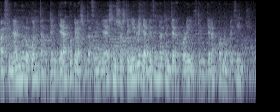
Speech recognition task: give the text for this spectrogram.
al final no lo cuentan, te enteras porque la situación ya es insostenible y a veces no te enteras por ellos, te enteras por los vecinos.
